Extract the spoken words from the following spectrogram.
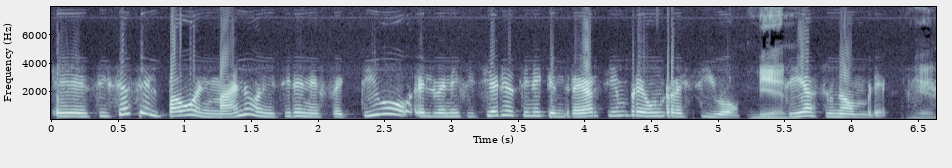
Eh, si se hace el pago en mano, es decir, en efectivo, el beneficiario tiene que entregar siempre un recibo. ¿sí? a su nombre. Bien.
